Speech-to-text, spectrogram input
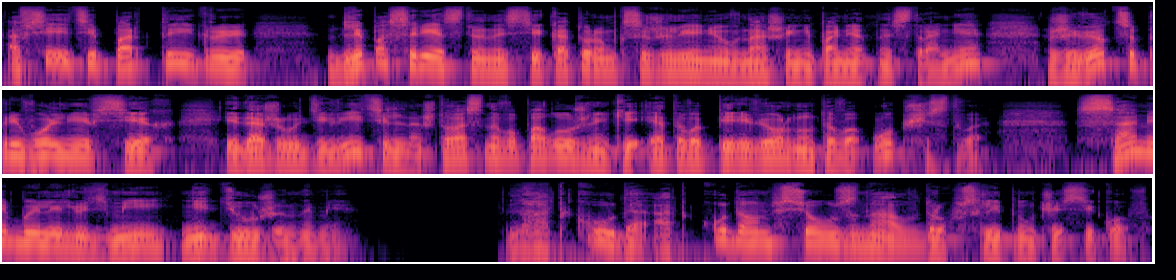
А все эти порты-игры для посредственности, которым, к сожалению, в нашей непонятной стране живется привольнее всех, и даже удивительно, что основоположники этого перевернутого общества сами были людьми недюжинными. «Но откуда, откуда он все узнал?» — вдруг всхлипнул Чистяков.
